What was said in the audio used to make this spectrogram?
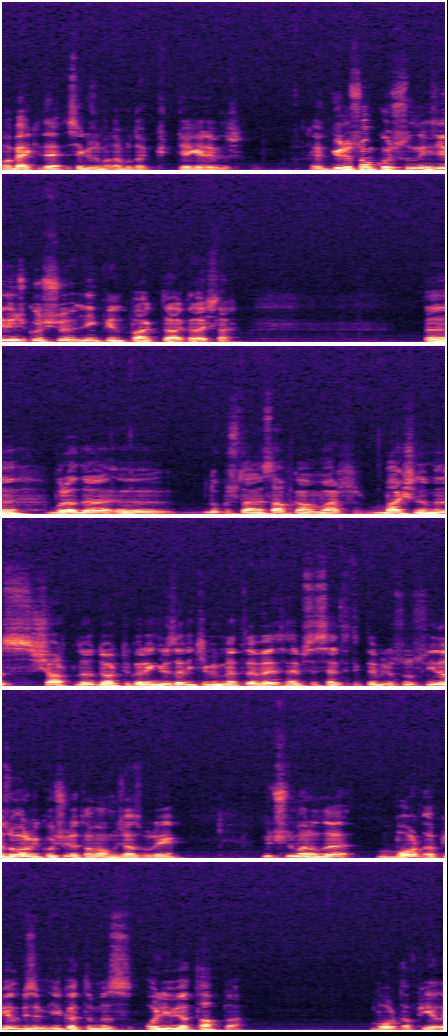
Ama belki de 8 numara burada küt diye gelebilir. Evet, günün son koşusundayız. 7. koşu Linkfield Park'ta arkadaşlar. Ee, burada e, 9 tane safkan var. Başlığımız şartlı 4 yukarı İngilizler 2000 metre ve hepsi sentetikte biliyorsunuz. Yine zor bir koşuyla tamamlayacağız burayı. 3 numaralı Board Appeal bizim ilk atımız Olivia Tap'la. Board Appeal.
